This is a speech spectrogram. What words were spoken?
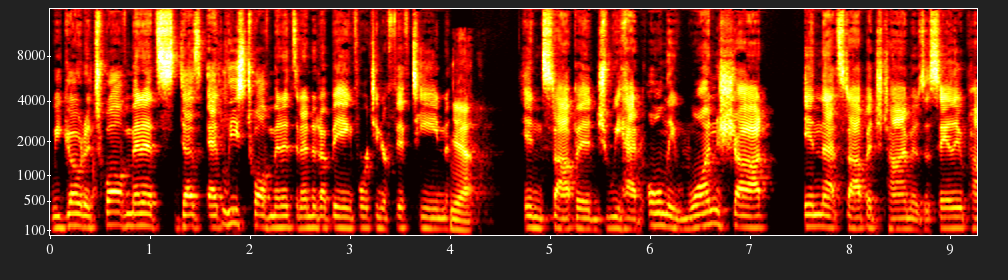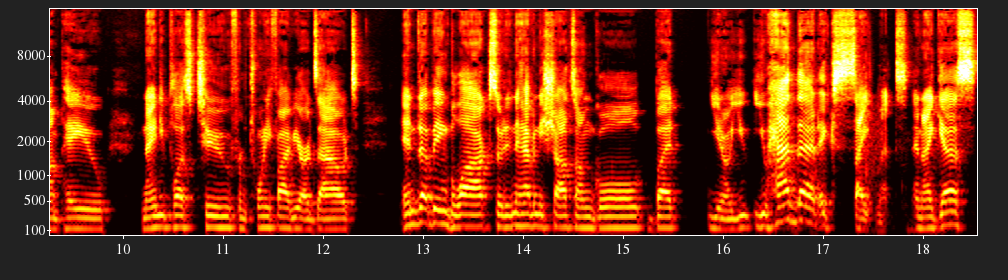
We go to 12 minutes, does at least 12 minutes, and ended up being 14 or 15 yeah. in stoppage. We had only one shot in that stoppage time. It was a Celio Pompeu 90 plus two from 25 yards out. Ended up being blocked, so didn't have any shots on goal. But you know, you you had that excitement, and I guess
